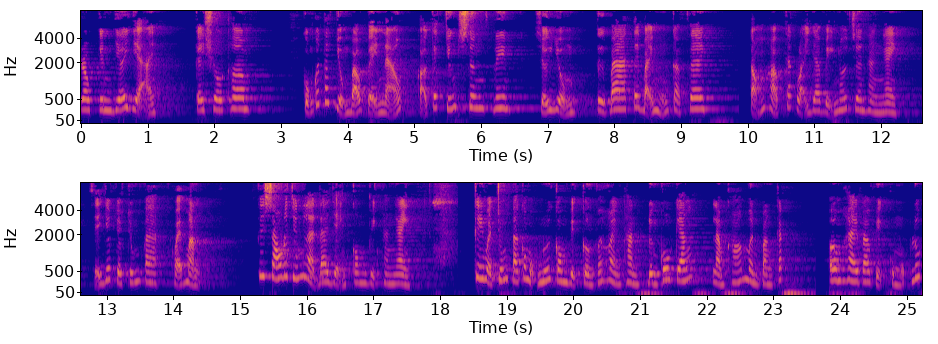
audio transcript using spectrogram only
rau kinh giới dại, cây xô thơm cũng có tác dụng bảo vệ não khỏi các chứng sưng, viêm, sử dụng từ 3 tới 7 muỗng cà phê. Tổng hợp các loại gia vị nói trên hàng ngày sẽ giúp cho chúng ta khỏe mạnh. Thứ sáu đó chính là đa dạng công việc hàng ngày. Khi mà chúng ta có một núi công việc cần phải hoàn thành, đừng cố gắng làm khó mình bằng cách ôm hai ba việc cùng một lúc.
